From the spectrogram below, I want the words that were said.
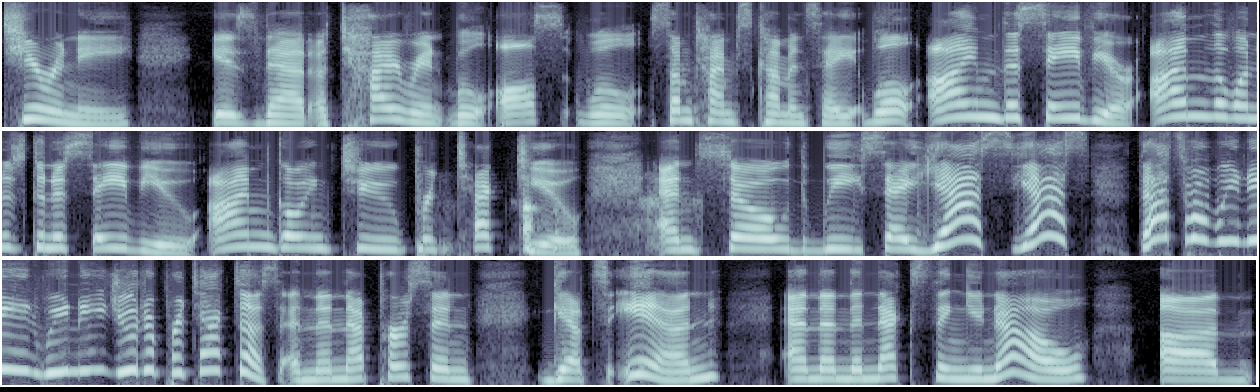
tyranny is that a tyrant will also will sometimes come and say, "Well, I'm the savior. I'm the one who's going to save you. I'm going to protect you." and so we say, "Yes, yes, that's what we need. We need you to protect us." And then that person gets in, and then the next thing you know, um,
